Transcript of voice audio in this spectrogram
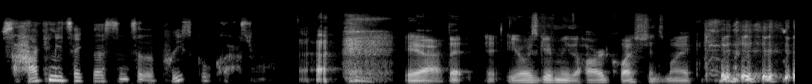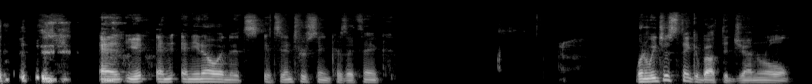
So, how can you take this into the preschool classroom? yeah, that you always give me the hard questions, Mike. and you and and you know, and it's it's interesting because I think when we just think about the general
